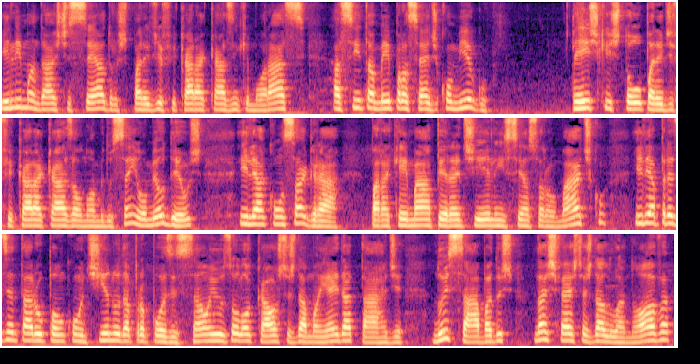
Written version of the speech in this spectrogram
e lhe mandaste cedros para edificar a casa em que morasse, assim também procede comigo. Eis que estou para edificar a casa ao nome do Senhor meu Deus, e lhe a consagrar, para queimar perante ele incenso aromático e lhe apresentar o pão contínuo da proposição e os holocaustos da manhã e da tarde, nos sábados, nas festas da lua nova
